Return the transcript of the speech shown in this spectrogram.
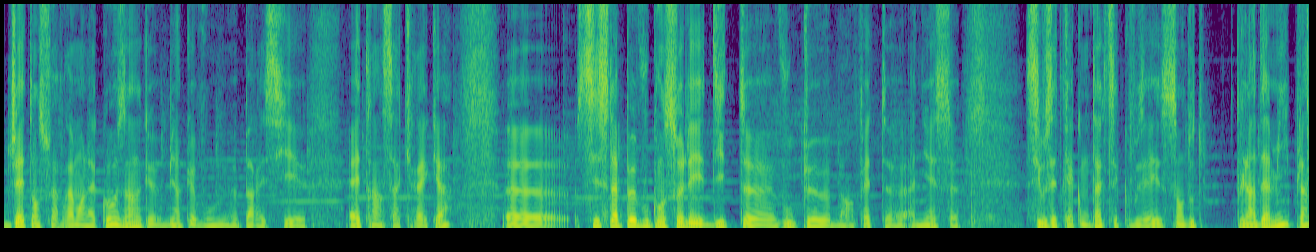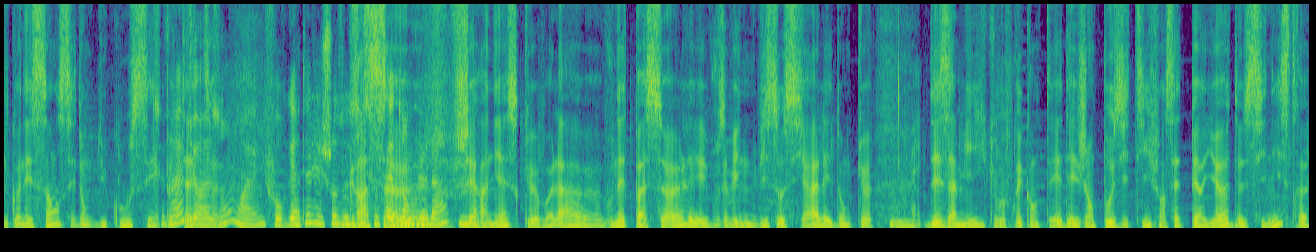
Jet en soit vraiment la cause, hein, bien que vous me paraissiez être un sacré cas. Euh, si cela peut vous consoler, dites-vous que, ben, en fait, euh, Agnès, si vous êtes qu'à contact, c'est que vous avez sans doute plein d'amis, plein de connaissances, et donc du coup, c'est peut-être. raison, il faut regarder les choses aussi sous cet angle-là. Chère mm. Agnès, que voilà, euh, vous n'êtes pas seul et vous avez une vie sociale et donc euh, des amis que vous fréquentez, des gens positifs en cette période sinistre,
